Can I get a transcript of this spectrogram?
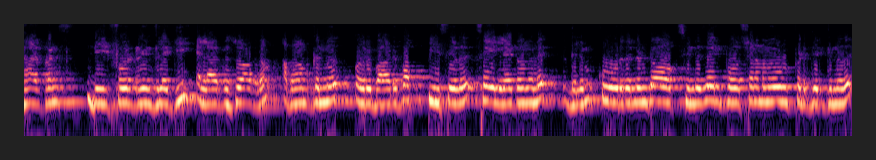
ഹായ് ഫ്രണ്ട്സ് ഡി ഫോർ ഡ്രീംസിലേക്ക് എല്ലാവർക്കും സ്വാഗതം. അപ്പോൾ നമുക്കിന്ന് ഒരുപാട് പപ്പീസുകൾ സെയിലിനായിട്ട് വന്നിട്ടുണ്ട്. ഇതിലും കൂടുതലും ഡോഗ്സിന്റെ സെയിൽ പോസ്റ്റാണ് നമ്മൾ ഉൾപ്പെടുത്തിയിരിക്കുന്നത്.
